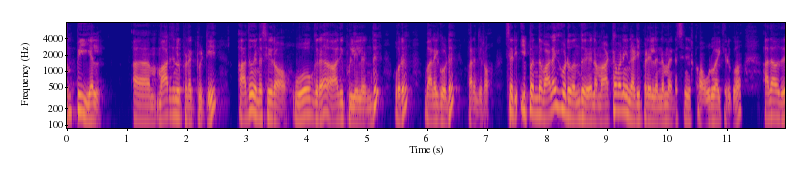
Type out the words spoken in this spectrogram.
எம்பிஎல் மார்ஜினல் ப்ரொடக்டிவிட்டி அதுவும் என்ன செய்கிறோம் ஓங்கிற ஆதிப்புள்ளியிலேருந்து ஒரு வளைகோடு வரைஞ்சிரும் சரி இப்போ இந்த வளைகோடு வந்து நம்ம அட்டவணையின் அடிப்படையில் நம்ம என்ன செஞ்சிருக்கோம்? உருவாக்கியிருக்கோம். அதாவது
